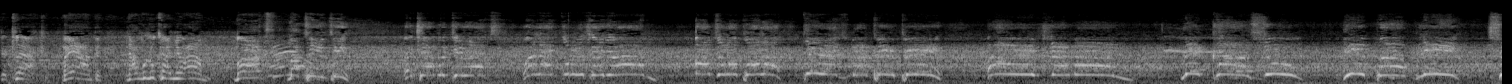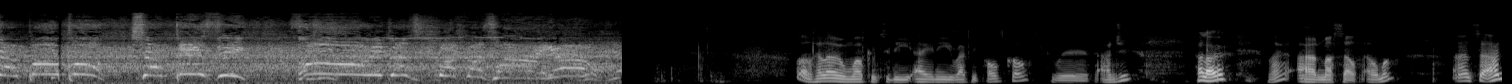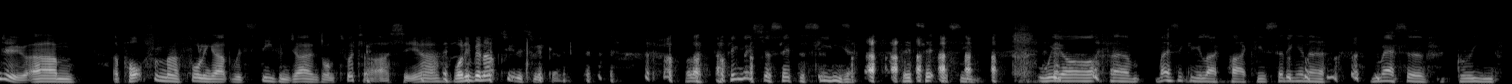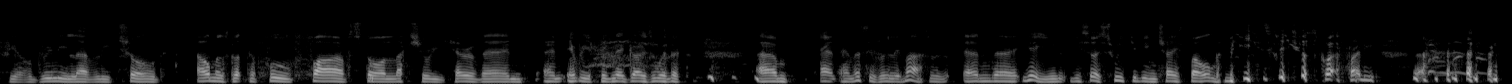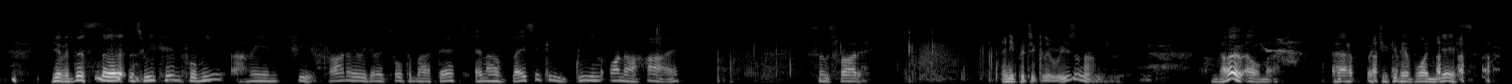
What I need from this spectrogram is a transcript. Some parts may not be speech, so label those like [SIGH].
De Klerk, Miami, now look on your arm. Marx, Mapimpi, a cable T-Rex, well, like to look on your arm. Marcelo Polo, T-Rex, Mapimpi, Orange Naman, Likasu, Hip Hop League, Shapopo, Shapisi. Oh, it was Spotlight, Well, hello and welcome to the A&E Rugby Podcast with Andrew Hello. hello, and myself, Elmer. And so, Andrew, um, apart from uh, falling out with Stephen Jones on Twitter, I see, uh, what have you been up to this weekend? [LAUGHS] Well, I, I think let's just set the scene here. Let's set the scene. We are um, basically like. He's sitting in a massive green field, really lovely, chilled. Elmer's got the full five-star luxury caravan and everything that goes with it. Um, and, and this is really nice. And uh, yeah, you, you're so sweet. You're being chased by all the [LAUGHS] bees, which was quite funny. [LAUGHS] yeah, but this uh, this weekend for me, I mean, gee, Friday we're going to talk about that, and I've basically been on a high since Friday. Any particular reason, Andrew? No, Elmer, uh, but you can have one guess. [LAUGHS]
